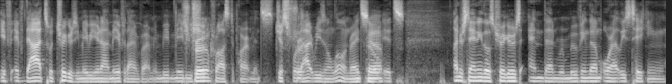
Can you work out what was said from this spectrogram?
if if that's what triggers you, maybe you're not made for that environment. Maybe, maybe you should cross departments just for True. that reason alone, right? So Yeah. it's understanding those triggers and then removing them, or at least taking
